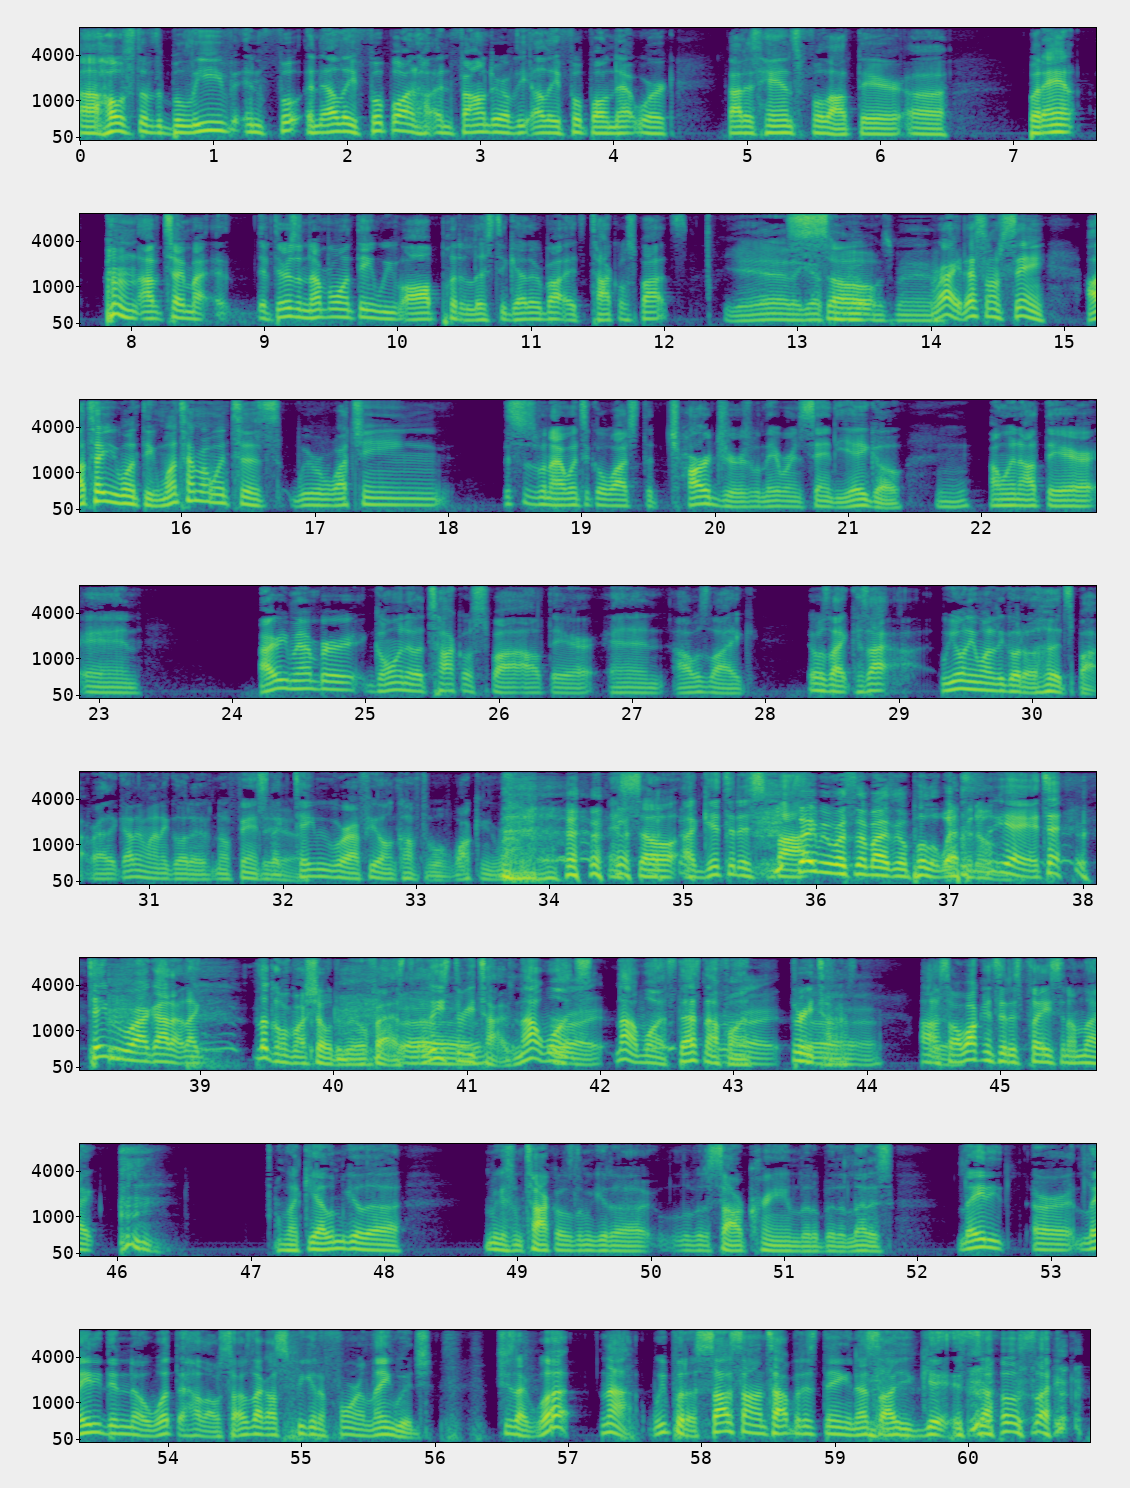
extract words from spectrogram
uh, host of the Believe in Fo- in LA Football and, and, founder of the LA Football Network, got his hands full out there. but and I'm telling you, my if there's a number one thing we've all put a list together about, it's taco spots. Yeah, they got so, some ones, man. Right, that's what I'm saying. I'll tell you one thing. One time I went to, we were watching. This is when I went to go watch the Chargers when they were in San Diego. Mm-hmm. I went out there and I remember going to a taco spot out there, and I was like, it was like because I we only wanted to go to a hood spot, right? Like I didn't want to go to no fancy. Yeah. Like take me where I feel uncomfortable walking around. and so I get to this spot. Take me where somebody's gonna pull a weapon on. yeah, yeah t- take me where I gotta like look over my shoulder real fast, at least three uh, times. Not once, right. not once. That's not fun. Right. Three uh-huh. times. Uh, yeah. So I walk into this place and I'm like, I'm like, yeah, let me get a, let me get some tacos. Let me get a little bit of sour cream, a little bit of lettuce. Lady or lady didn't know what the hell I was. I was like, I was speaking a foreign language. She's like, what? Nah, we put a salsa on top of this thing, and that's all you get. And so I was like,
